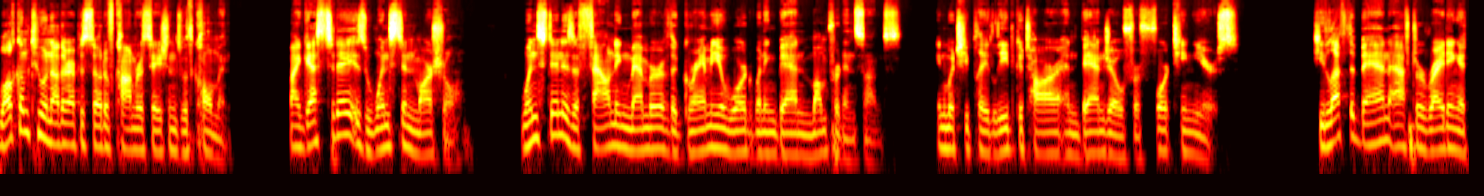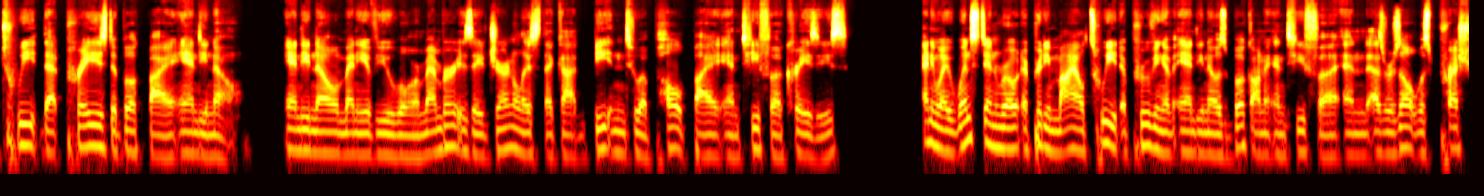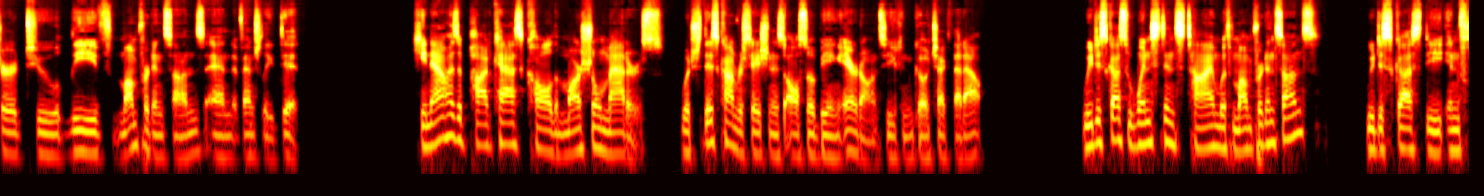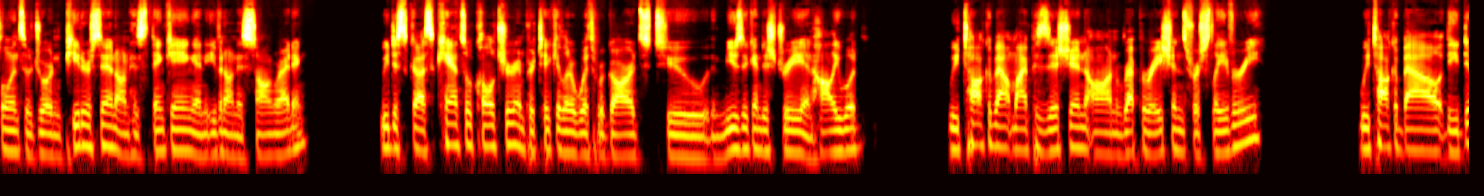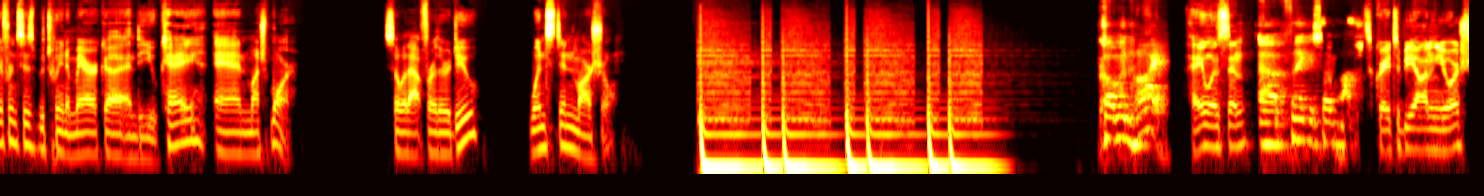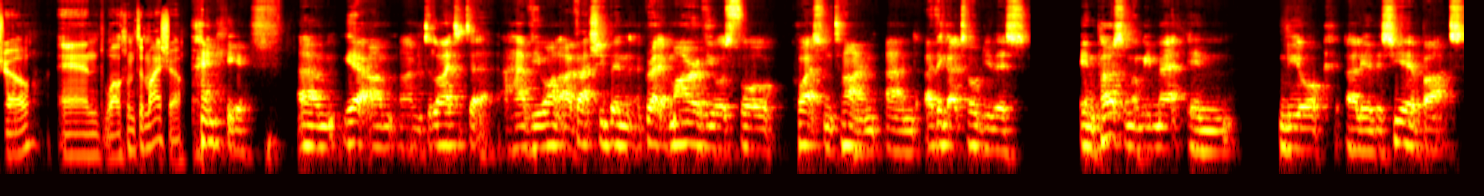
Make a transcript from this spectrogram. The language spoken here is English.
Welcome to another episode of Conversations with Coleman. My guest today is Winston Marshall. Winston is a founding member of the Grammy Award winning band Mumford Sons, in which he played lead guitar and banjo for 14 years. He left the band after writing a tweet that praised a book by Andy Ngo. Andy Ngo, many of you will remember, is a journalist that got beaten to a pulp by Antifa crazies Anyway, Winston wrote a pretty mild tweet approving of Andy Ngo's book on Antifa, and as a result, was pressured to leave Mumford Sons, and eventually did. He now has a podcast called Marshall Matters, which this conversation is also being aired on, so you can go check that out. We discuss Winston's time with Mumford Sons. We discuss the influence of Jordan Peterson on his thinking and even on his songwriting. We discuss cancel culture, in particular with regards to the music industry and Hollywood. We talk about my position on reparations for slavery. We talk about the differences between America and the UK and much more. So without further ado, Winston Marshall. Coleman, hi. Hey, Winston. Uh, thank you so much. It's great to be on your show and welcome to my show. Thank you. Um, yeah, I'm, I'm delighted to have you on. I've actually been a great admirer of yours for quite some time. And I think I told you this in person when we met in New York earlier this year, but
